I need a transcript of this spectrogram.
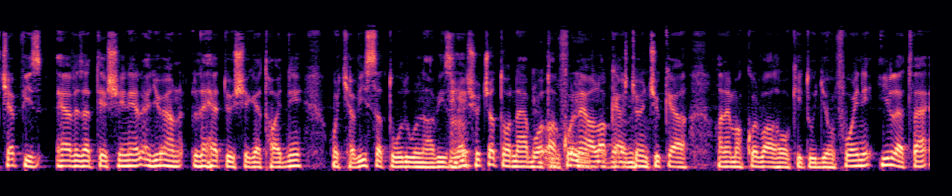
cseppvíz elvezetésénél egy olyan lehetőséget hagyni, hogyha visszatódulna a víz uh-huh. első csatornából, Nem akkor ne a lakást öntsük el, hanem akkor valahol ki tudjon folyni, illetve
